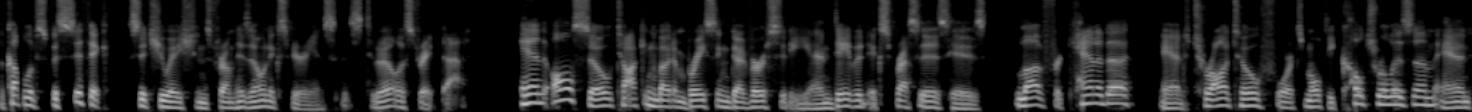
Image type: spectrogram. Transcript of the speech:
a couple of specific situations from his own experiences to illustrate that. And also talking about embracing diversity. And David expresses his love for Canada and Toronto for its multiculturalism and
